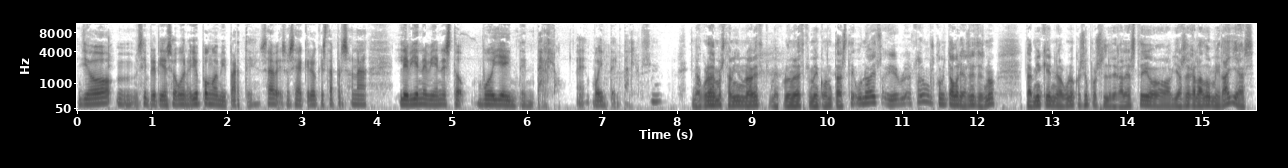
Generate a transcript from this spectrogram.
yo mm, siempre pienso, bueno, yo pongo de mi parte, ¿sabes? O sea, creo que a esta persona le viene bien esto, voy a intentarlo, ¿eh? voy a intentarlo. Me acuerdo además también una vez, me acuerdo una vez que me contaste, una vez, eh, lo hemos comentado varias veces, ¿no? También que en alguna ocasión pues le regalaste o habías regalado medallas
